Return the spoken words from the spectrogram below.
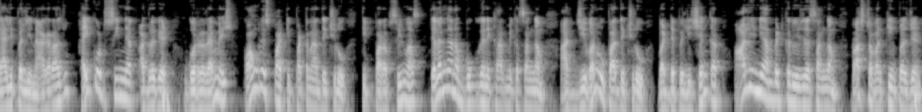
Galipalli Nagaraju high court senior advocate Gorre Ramesh Congress party పట్టణాధ్యక్షుడు తిప్పారప్ శ్రీనివాస్ తెలంగాణ బొగ్గుగని కార్మిక సంఘం ఆర్జీవన్ ఉపాధ్యక్షుడు వడ్డెపల్లి శంకర్ ఆల్ ఇండియా అంబేద్కర్ యువజన సంఘం రాష్ట్ర వర్కింగ్ ప్రెసిడెంట్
